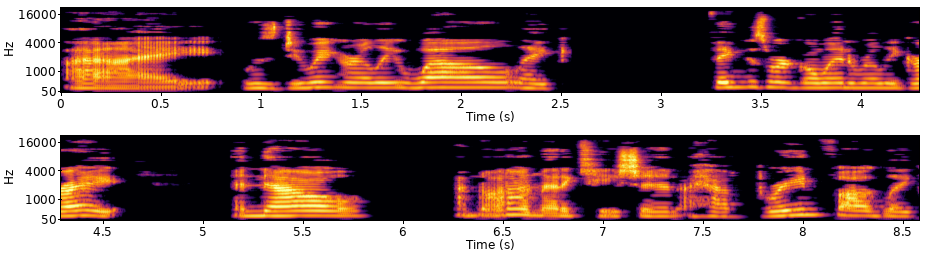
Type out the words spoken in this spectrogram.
I was doing really well. Like things were going really great. And now I'm not on medication. I have brain fog like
